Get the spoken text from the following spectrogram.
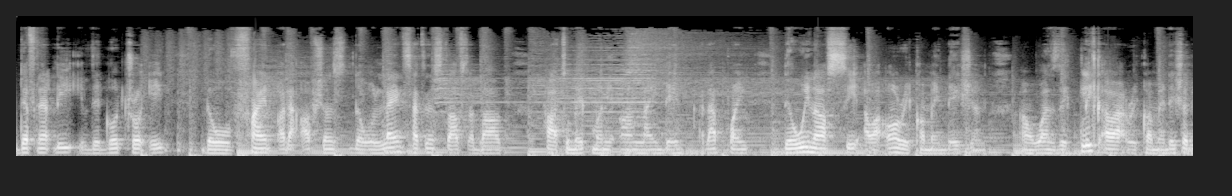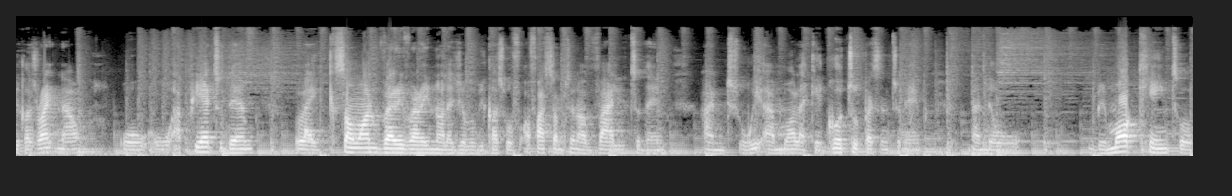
definitely if they go through it they will find other options. They will learn certain stuffs about how to make money online. Then at that point they will now see our own recommendation. And once they click our recommendation because right now will, will appear to them like someone very very knowledgeable because we've offered something of value to them. And we are more like a go-to person to them and they will be more keen to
